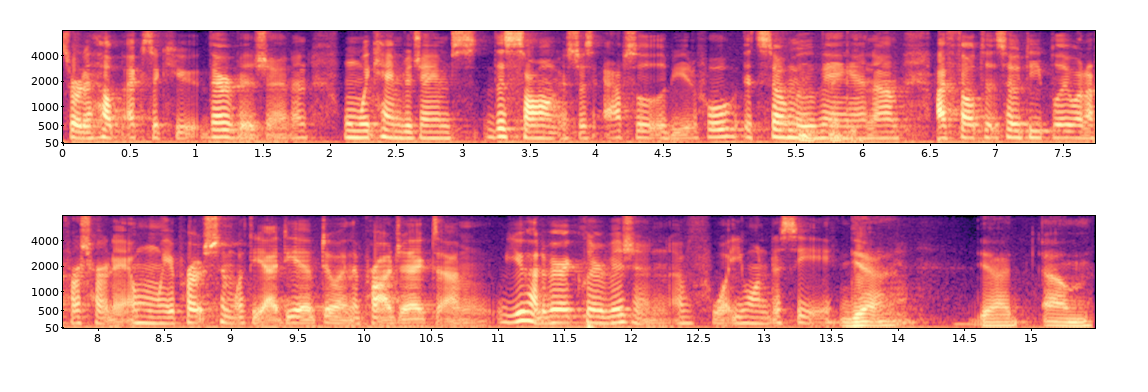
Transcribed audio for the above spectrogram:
sort of help execute their vision. And when we came to James, this song is just absolutely beautiful. It's so moving, and um, I felt it so deeply when I first heard it. And when we approached him with the idea of doing the project, um, you had a very clear vision of what you wanted to see. Yeah, yeah. Um,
